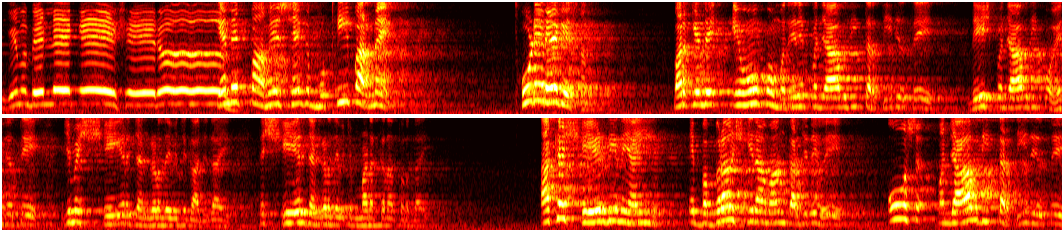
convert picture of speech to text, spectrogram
ਜਿਮ ਬੇਲੇ ਕੇ ਸ਼ੇਰ। ਕਹਿੰਦੇ ਭਾਵੇਂ ਸਿੰਘ ਮੁਠੀ ਭਰਨੇ ਥੋੜੇ ਰਹਿ ਗਏ ਸਨ ਪਰ ਕਹਿੰਦੇ ਇਉਂ ਘੁੰਮਦੇ ਨੇ ਪੰਜਾਬ ਦੀ ਧਰਤੀ ਦੇ ਉੱਤੇ ਦੇਸ਼ ਪੰਜਾਬ ਦੀ ਭੋਏ ਦੇ ਉੱਤੇ ਜਿਵੇਂ ਸ਼ੇਰ ਜੰਗਲ ਦੇ ਵਿੱਚ ਗੱਜਦਾ ਏ ਤੇ ਸ਼ੇਰ ਜੰਗਲ ਦੇ ਵਿੱਚ ਮੜਕ ਨਾ ਤੁਰਦਾ ਏ। ਆਖਿਆ ਸ਼ੇਰ ਦੀ ਨਿਆਈ ਇਹ ਬੱਬਰਾਂ ਸ਼ੇਰਾਂ ਵਾਂਗ ਗਰਜਦੇ ਹੋਏ ਉਸ ਪੰਜਾਬ ਦੀ ਧਰਤੀ ਦੇ ਉੱਤੇ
